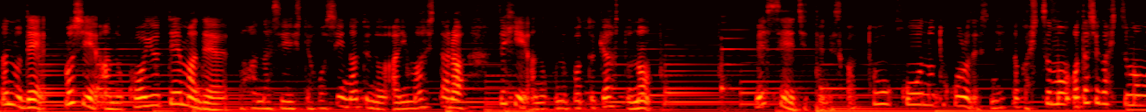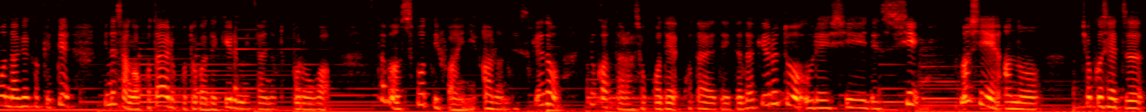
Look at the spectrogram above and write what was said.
なので、もしあのこういうテーマでお話ししてほしいなというのがありましたら、是非このポッドキャストのメッセージっていうんですか？投稿のところですね。なんか質問、私が質問を投げかけて、皆さんが答えることができるみたいなところが、多分 Spotify にあるんですけど、よかったらそこで答えていただけると嬉しいですし、もし、あの、直接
